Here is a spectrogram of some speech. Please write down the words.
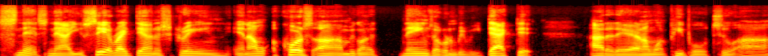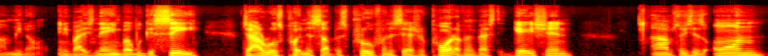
snitch. Now you see it right there on the screen, and I, of course, um, we're gonna names are gonna be redacted out of there. I don't want people to, um, you know, anybody's name, but we can see Ja Rule's putting this up as proof, and it says report of investigation. Um, so he says on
